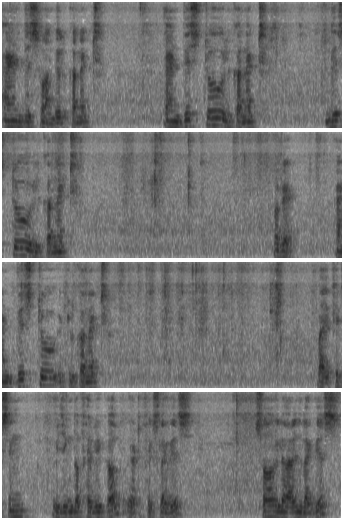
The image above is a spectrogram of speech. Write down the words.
and this one they will connect, and this two will connect, this two will connect. Okay, and this two it will connect. By fixing using the Fevicol we have to fix like this. So we'll arrange like this.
